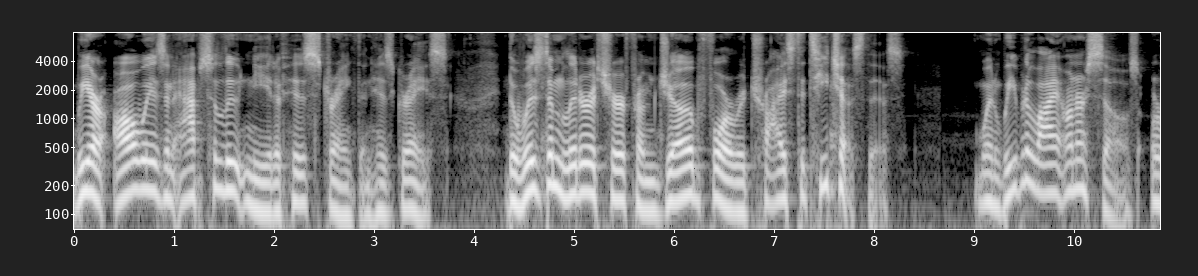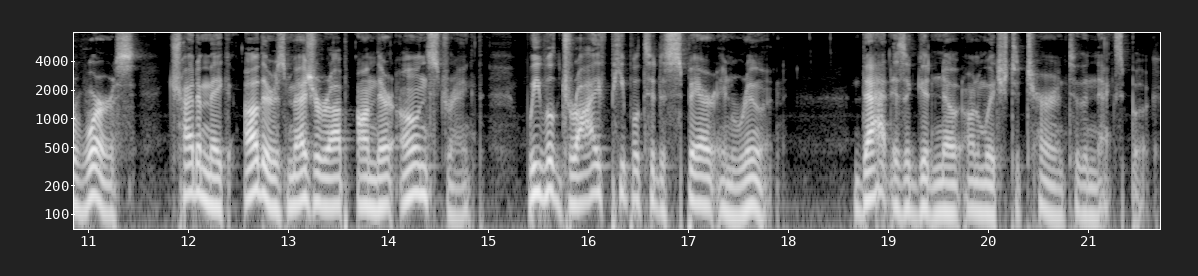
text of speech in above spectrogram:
We are always in absolute need of his strength and his grace. The wisdom literature from Job forward tries to teach us this. When we rely on ourselves, or worse, try to make others measure up on their own strength, we will drive people to despair and ruin. That is a good note on which to turn to the next book.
